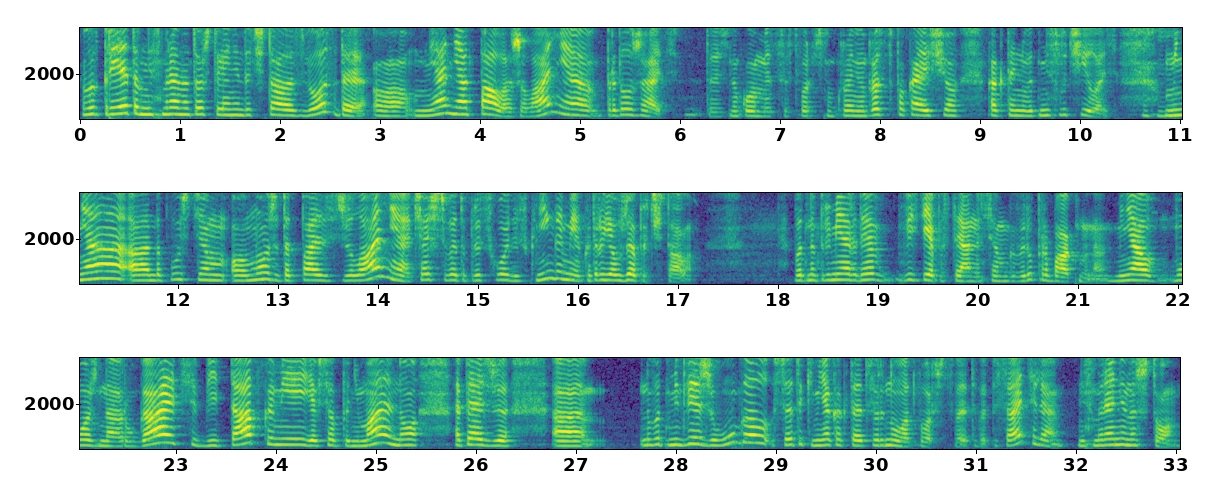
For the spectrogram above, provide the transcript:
Вот при этом, несмотря на то, что я не дочитала звезды, а, у меня не отпало желание продолжать, то есть знакомиться с творчеством Кронина. Просто пока еще как-то вот не случилось. Uh-huh. У меня, а, допустим, а, может отпасть желание. Чаще всего это происходит с книгами, которые я уже прочитала. Вот, например, я везде постоянно всем говорю про Бакмана. Меня можно ругать, бить тапками, я все понимаю, но, опять же, ну вот «Медвежий угол» все таки меня как-то отвернуло от творчества этого писателя, несмотря ни на что.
